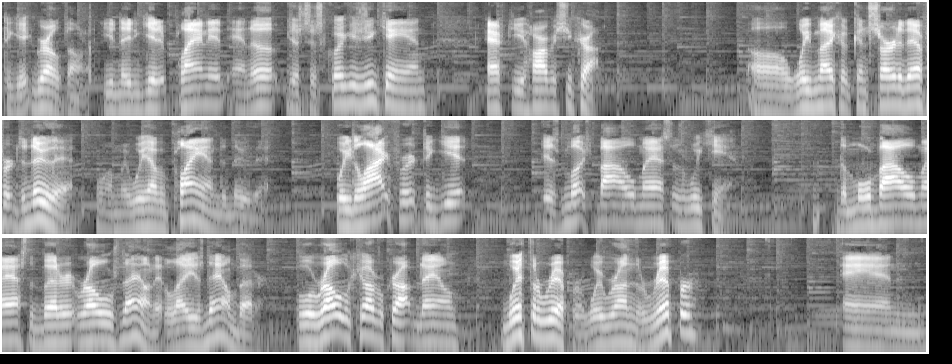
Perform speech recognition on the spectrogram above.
to get growth on it. You need to get it planted and up just as quick as you can after you harvest your crop. Uh, we make a concerted effort to do that. I mean, we have a plan to do that. We like for it to get as much biomass as we can. The more biomass, the better it rolls down. It lays down better. We'll roll the cover crop down with the ripper. We run the ripper and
